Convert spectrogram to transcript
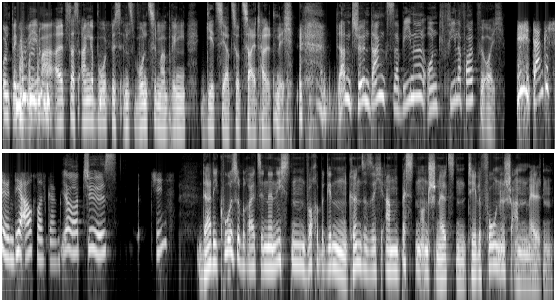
und bequemer als das Angebot bis ins Wohnzimmer bringen geht's ja zurzeit halt nicht. Dann schönen Dank, Sabine, und viel Erfolg für euch. Dankeschön, dir auch, Wolfgang. Ja, tschüss. Tschüss. Da die Kurse bereits in der nächsten Woche beginnen, können Sie sich am besten und schnellsten telefonisch anmelden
